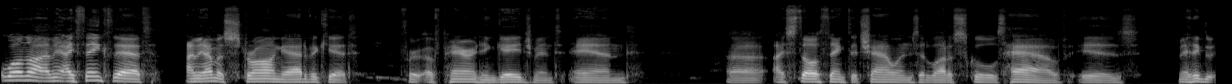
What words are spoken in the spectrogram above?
Well, no. I mean, I think that I mean I'm a strong advocate for of parent engagement, and uh, I still think the challenge that a lot of schools have is. I mean, I think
